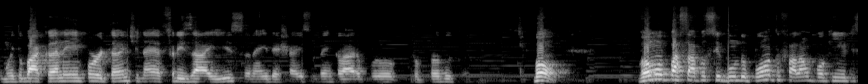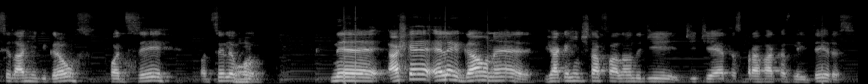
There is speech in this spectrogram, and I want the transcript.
muito bacana e é importante, né, frisar isso, né, e deixar isso bem claro para o pro produtor. Bom, vamos passar para o segundo ponto, falar um pouquinho de silagem de grãos, pode ser? Pode ser, Leopoldo? Né, acho que é, é, legal, né, já que a gente está falando de, de dietas para vacas leiteiras,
